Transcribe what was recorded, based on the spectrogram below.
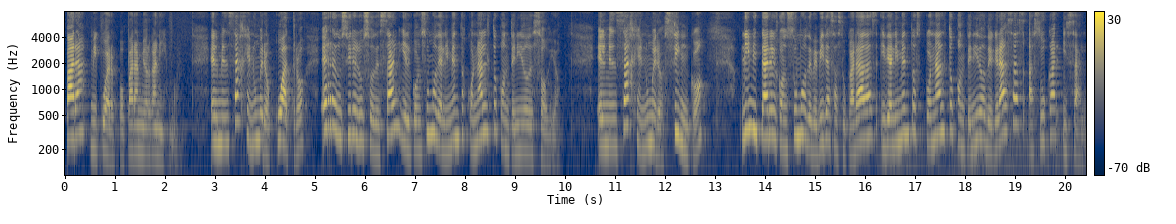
para mi cuerpo, para mi organismo. El mensaje número 4 es reducir el uso de sal y el consumo de alimentos con alto contenido de sodio. El mensaje número 5, limitar el consumo de bebidas azucaradas y de alimentos con alto contenido de grasas, azúcar y sal.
